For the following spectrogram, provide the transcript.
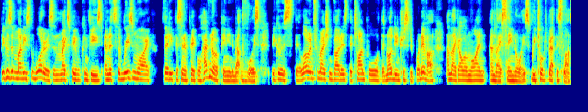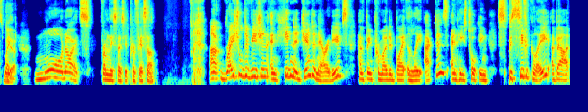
because it muddies the waters and makes people confused. And it's the reason why 30% of people have no opinion about the voice because they're low information voters, they're time poor, they're not interested, whatever, and they go online and they see noise. We talked about this last week. Yeah. More notes from the associate professor. Uh, racial division and hidden agenda narratives have been promoted by elite actors, and he's talking specifically about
